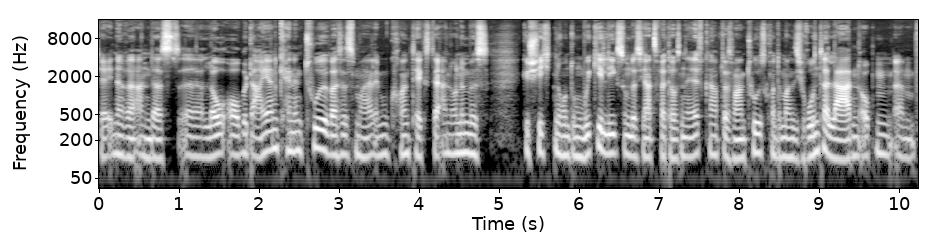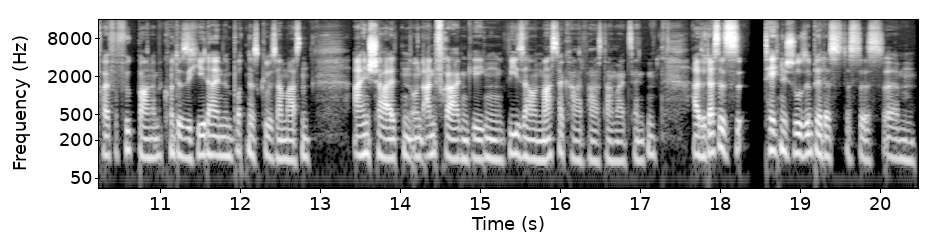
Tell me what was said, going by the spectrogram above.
Ich erinnere an das äh, Low Orbit Iron Cannon Tool, was es mal im Kontext der Anonymous-Geschichten rund um Wikileaks um das Jahr 2011 gab. Das waren Tools, konnte man sich runterladen, open, ähm, frei verfügbar. Damit konnte sich jeder in den Botnets gewissermaßen einschalten und Anfragen gegen Visa und Mastercard war es damals senden. Also das ist technisch so simpel, dass, dass das ähm,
